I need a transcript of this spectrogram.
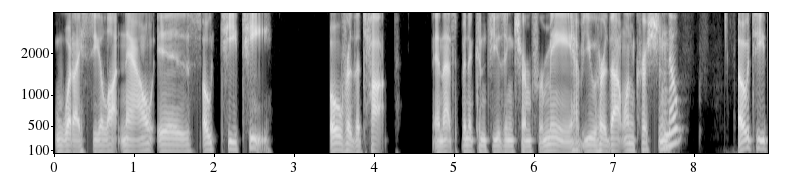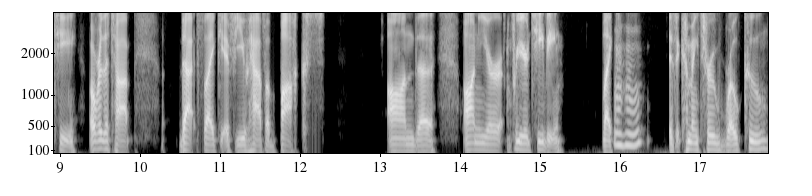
what I see a lot now is OTT, over the top. And that's been a confusing term for me. Have you heard that one, Christian? nope OTT, over the top. That's like if you have a box on the on your for your TV. Like, hmm is it coming through Roku?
